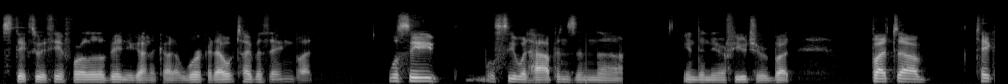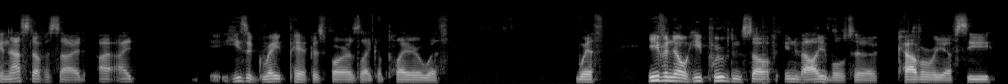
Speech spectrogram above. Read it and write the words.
sticks with you for a little bit and you got to kind of work it out type of thing, but we'll see we'll see what happens in the in the near future, but but uh taking that stuff aside, I, I he's a great pick as far as like a player with with even though he proved himself invaluable to Cavalry FC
